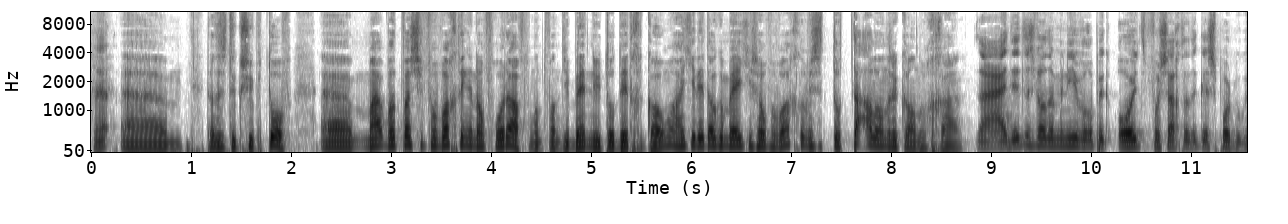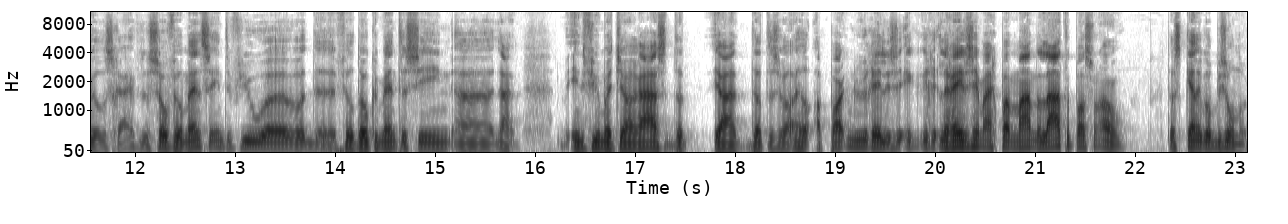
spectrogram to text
Ja. Ehm, dat is natuurlijk super tof. Ehm, maar wat was je verwachtingen dan vooraf? Want, want je bent nu tot dit gekomen. Had je dit ook een beetje zo verwacht? Of is het totaal andere kant op gegaan? Nou, dit is wel de manier waarop ik ooit voorzag dat ik een sportboek wilde schrijven. Dus zoveel mensen interviewen, eh, veel documenten zien. nou, interview met Jan Raas, dat, ja, dat is wel heel apart. Nu realiseer ik realiseer me eigenlijk een paar maanden later pas van, oh, dat is kennelijk wel bijzonder.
